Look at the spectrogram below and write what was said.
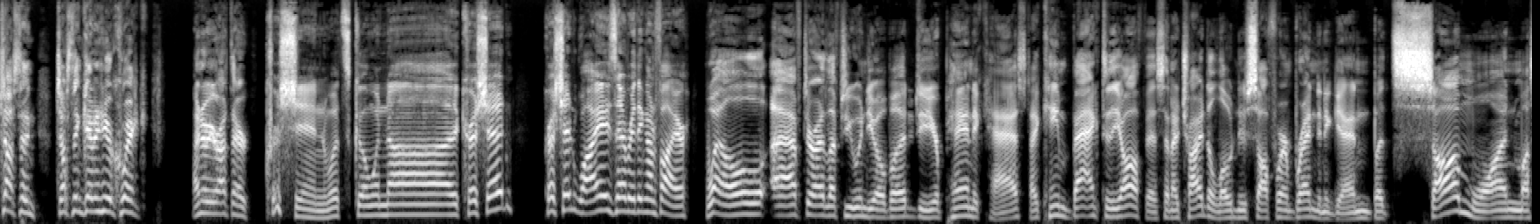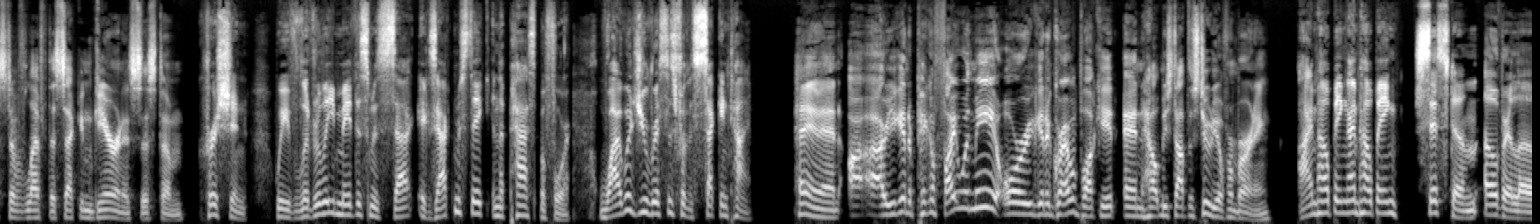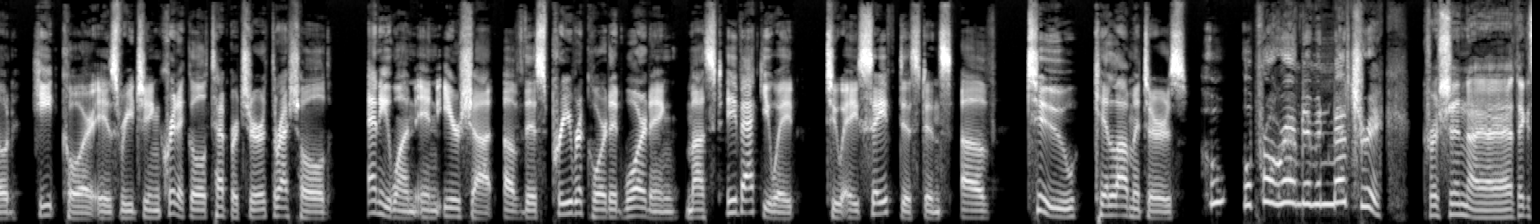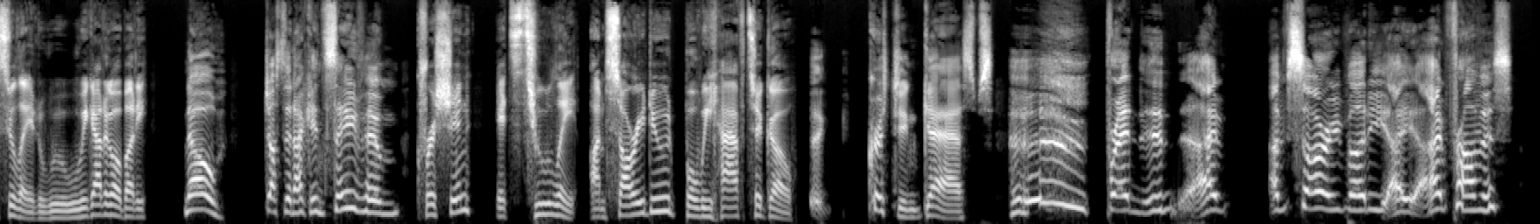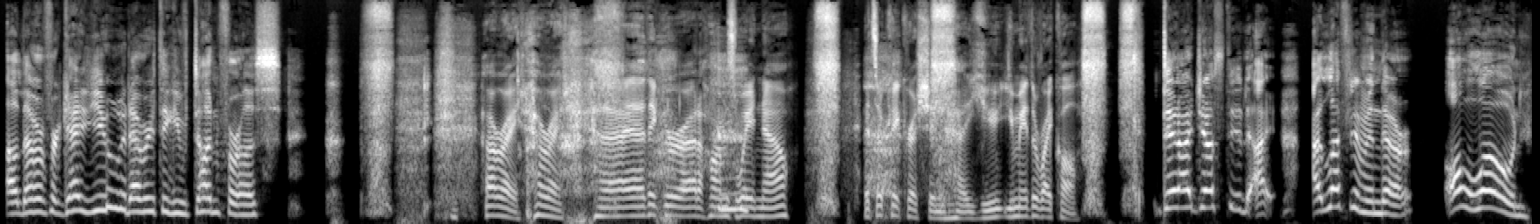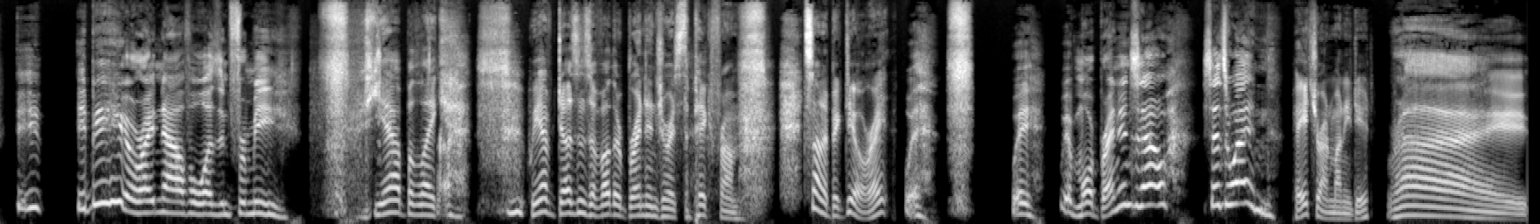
Justin, Justin, get in here quick. I know you're out there. Christian, what's going on? Christian? Christian, why is everything on fire? Well, after I left you and Yoba to do your panic cast, I came back to the office and I tried to load new software in Brendan again, but someone must have left the second gear in his system. Christian, we've literally made this exact, exact mistake in the past before. Why would you risk this for the second time? Hey man, are, are you gonna pick a fight with me or are you gonna grab a bucket and help me stop the studio from burning? I'm helping, I'm helping. System overload. Heat core is reaching critical temperature threshold. Anyone in earshot of this pre recorded warning must evacuate to a safe distance of two kilometers. Who who programmed him in metric? Christian, I, I think it's too late. We, we gotta go, buddy. No, Justin, I can save him. Christian, it's too late. I'm sorry, dude, but we have to go. Uh, Christian gasps. Brendan, I'm I'm sorry, buddy. I I promise I'll never forget you and everything you've done for us. all right, all right. Uh, I think we're out of harm's way now. It's okay, Christian. Uh, you you made the right call. Did I, Justin? I I left him in there all alone. He he'd be here right now if it wasn't for me. Yeah, but like, we have dozens of other Brendan droids to pick from. It's not a big deal, right? Wait, wait, we have more Brendans now? Since when? Patreon money, dude. Right.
